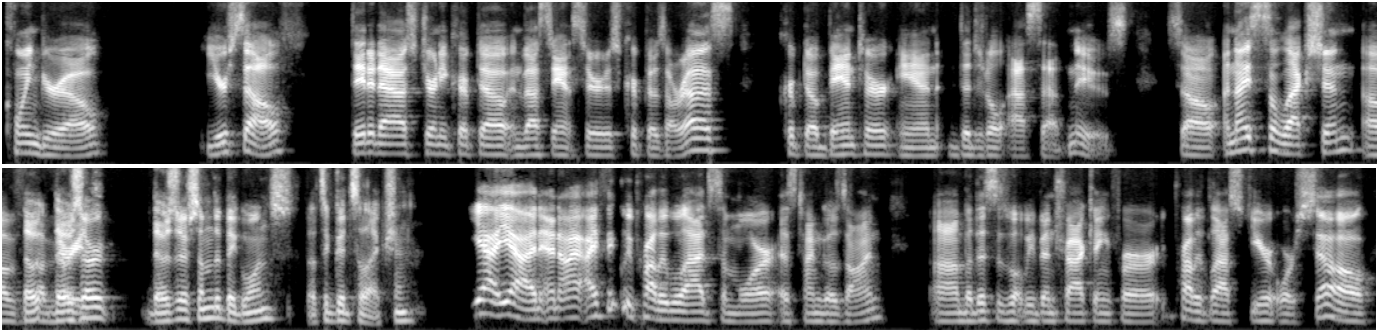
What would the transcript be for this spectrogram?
Coin Bureau, yourself, Data Dash, Journey Crypto, Invest Answers, Cryptos R Us, Crypto Banter, and Digital Asset News. So a nice selection of, those, of those are those are some of the big ones. That's a good selection. Yeah, yeah, and, and I, I think we probably will add some more as time goes on. Um, but this is what we've been tracking for probably the last year or so.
